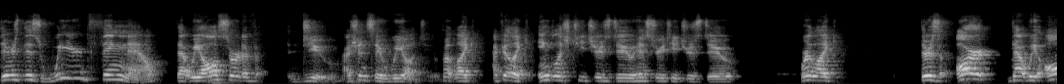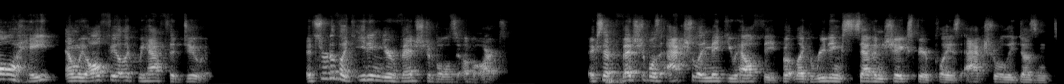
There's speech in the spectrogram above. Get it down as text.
There's this weird thing now that we all sort of do. I shouldn't say we all do, but like I feel like English teachers do, history teachers do. We're like, there's art that we all hate and we all feel like we have to do it. It's sort of like eating your vegetables of art Except vegetables actually make you healthy, but like reading seven Shakespeare plays actually doesn't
